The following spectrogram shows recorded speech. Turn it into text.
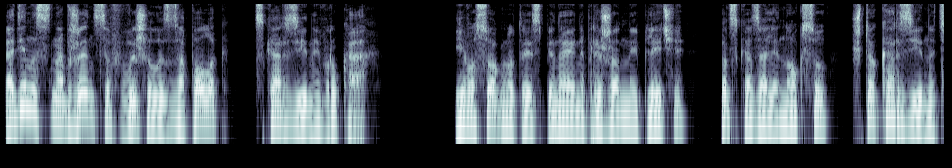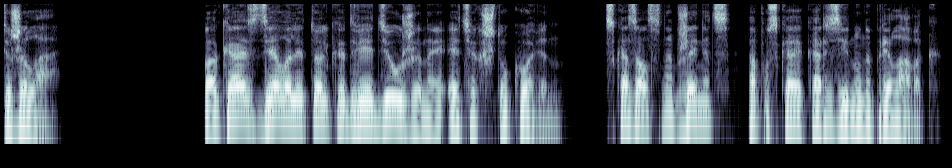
Один из снабженцев вышел из-за полок с корзиной в руках. Его согнутая спина и напряженные плечи подсказали Ноксу, что корзина тяжела. «Пока сделали только две дюжины этих штуковин», — сказал снабженец, опуская корзину на прилавок.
